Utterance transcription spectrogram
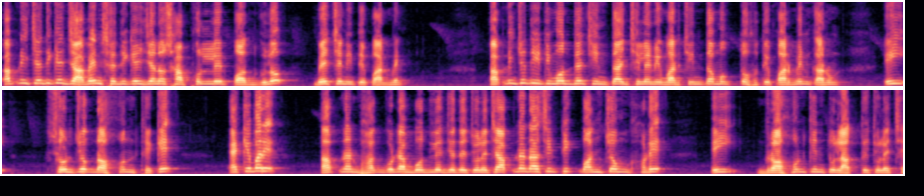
আপনি যেদিকে যাবেন, সেদিকেই যেন সাফল্যের পথগুলো বেছে নিতে পারবেন। আপনি যদি ইতিমধ্যে চিন্তায় ছিলেন, এবার চিন্তামুক্ত হতে পারবেন, কারণ এই সূর্যগ্রহণ থেকে একেবারে আপনার ভাগ্যটা বদলে যেতে চলেছে। আপনার রাশির ঠিক পঞ্চম ঘরে এই গ্রহণ কিন্তু লাগতে চলেছে।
